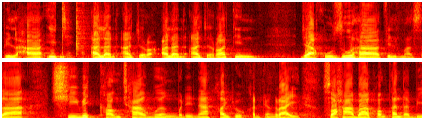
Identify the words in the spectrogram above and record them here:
في الحائط على أجر على أجرات يأخذوها في المساء ชีวิตของชาวเมืองมดินะห์เขาอยู่กันอย่างไรสหาบะของท่านนบี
